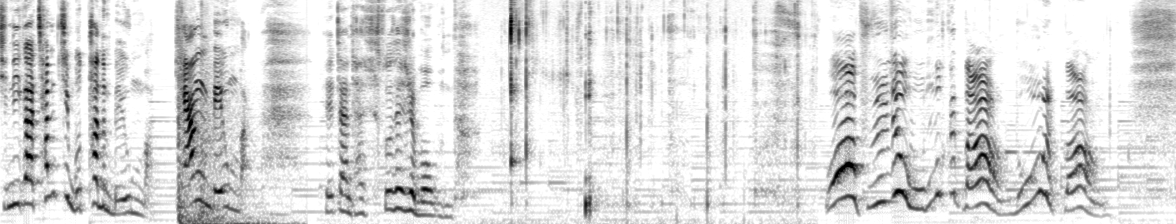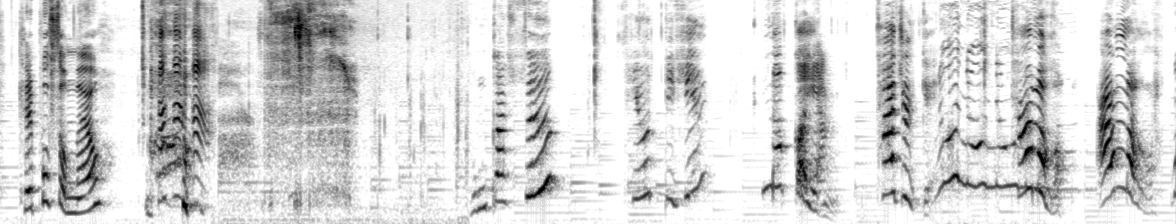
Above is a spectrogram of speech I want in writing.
진이가 참지 못하는 매운맛. 그냥 매운맛. 일단 다시 소세지를 먹어본다. 와 불지옥 못 먹겠다. 너무 맵다. 갤포스 없나요? 돈가스, 새우튀김, 넣거양 다 줄게. 다 먹어. 안 먹어. 못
